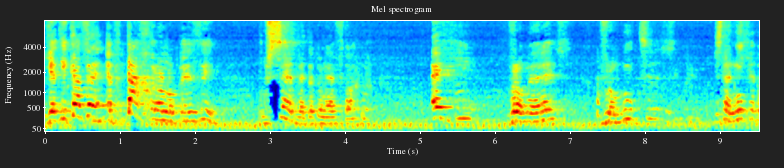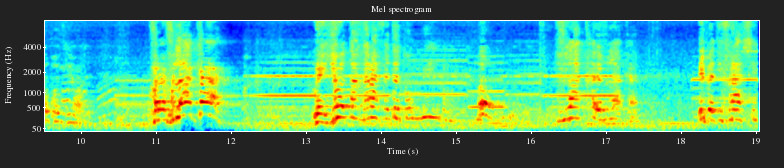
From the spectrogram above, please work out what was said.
Γιατί κάθε επτάχρονο παιδί που σέβεται τον εαυτό του έχει βρωμερές βρωμίτσες στα νύχια των ποδιών. Βρεβλάκα! Με γιώτα γράφεται το μήλο. Βλάκα, ευλάκα. Είπε τη φράση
